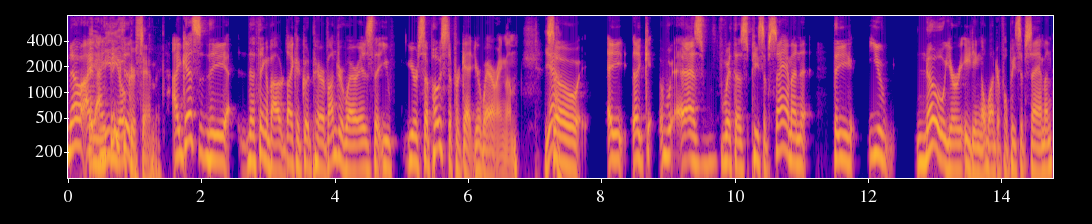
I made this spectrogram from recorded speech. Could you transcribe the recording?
No, I, I think mediocre that- salmon. I guess the the thing about like a good pair of underwear is that you you're supposed to forget you're wearing them. Yeah. So, a, like w- as with a piece of salmon, the you know you're eating a wonderful piece of salmon,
